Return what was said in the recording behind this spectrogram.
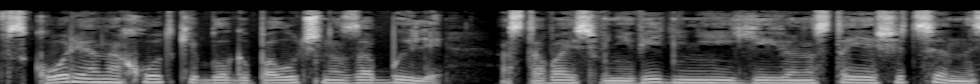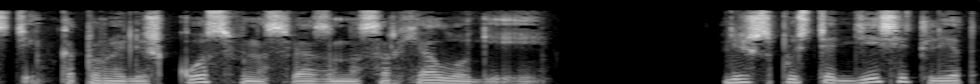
Вскоре о находке благополучно забыли, оставаясь в неведении ее настоящей ценности, которая лишь косвенно связана с археологией. Лишь спустя 10 лет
